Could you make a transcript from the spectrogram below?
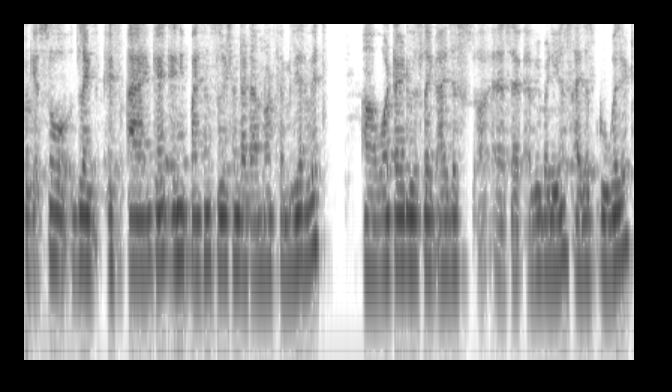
Okay, so like if I get any Python solution that I'm not familiar with, uh, what I do is like I just, uh, as everybody else, I just Google it.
